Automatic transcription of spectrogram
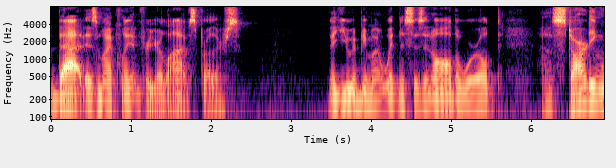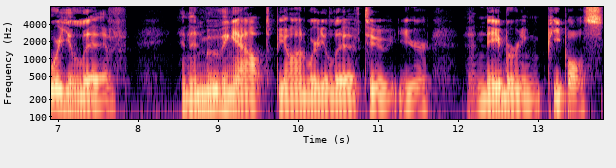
That is my plan for your lives, brothers. That you would be my witnesses in all the world, uh, starting where you live and then moving out beyond where you live to your uh, neighboring peoples,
